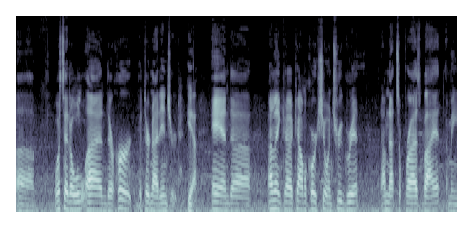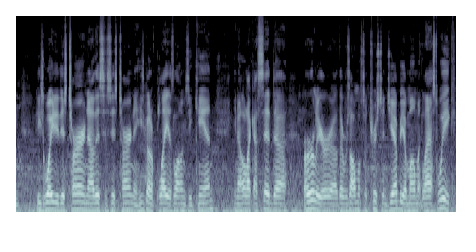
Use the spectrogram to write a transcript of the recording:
Uh, what's that old line? They're hurt, but they're not injured. Yeah. And uh, I think uh, Kyle McCord's showing true grit. I'm not surprised by it. I mean, he's waited his turn. Now this is his turn, and he's going to play as long as he can. You know, like I said uh, earlier, uh, there was almost a Tristan Gebbia moment last week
